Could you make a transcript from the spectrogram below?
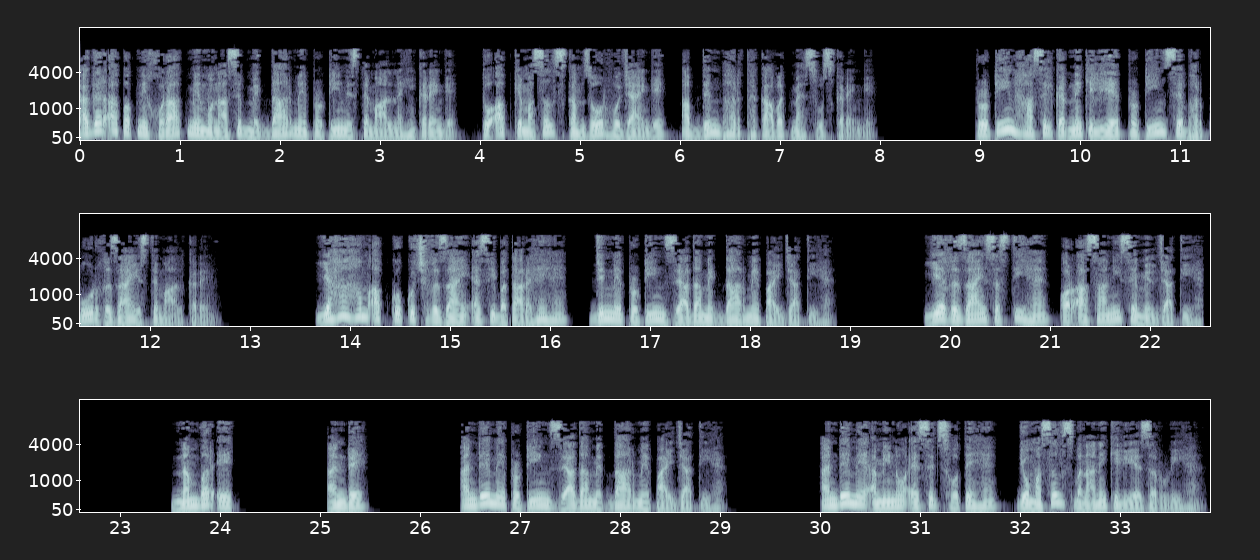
अगर आप अपनी खुराक में मुनासिब मकदार में प्रोटीन इस्तेमाल नहीं करेंगे तो आपके मसल्स कमज़ोर हो जाएँगे अब दिन भर थकावट महसूस करेंगे. प्रोटीन हासिल करने के लिए प्रोटीन से भरपूर गजाएँ इस्तेमाल करें। यहाँ हम आपको कुछ गजाएँ ऐसी बता रहे हैं, जिनमें प्रोटीन ज़्यादा मकदार में पाई जाती है। ये गजाएँ सस्ती हैं और आसानी से मिल जाती है। नंबर एक, अंडे। अंडे में प्रोटीन ज़्यादा मकदार में पाई जाती है। अंडे में अमीनो एसिड्स होते हैं, जो मसल्स बनाने के लिए ज़रूरी है।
